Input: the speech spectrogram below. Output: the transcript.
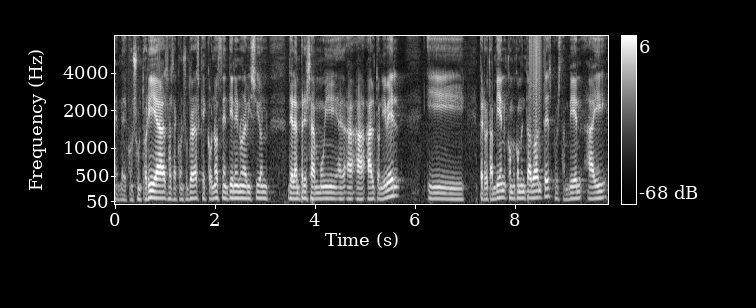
de consultorías, hasta consultoras que conocen, tienen una visión de la empresa muy a, alto nivel, y, pero también, como he comentado antes, pues también hay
